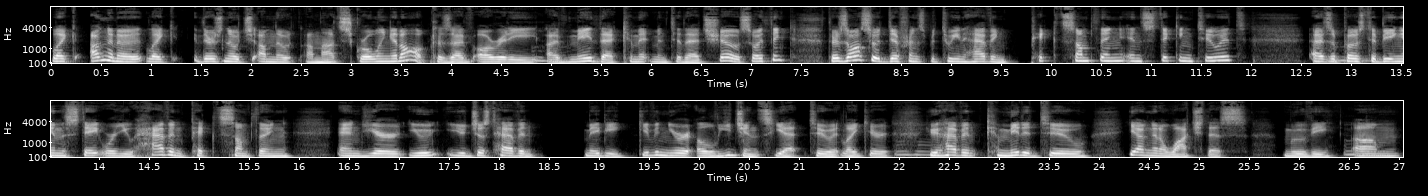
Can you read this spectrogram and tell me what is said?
like I'm going to like there's no ch- I'm no I'm not scrolling at all cuz I've already I've made that commitment to that show. So I think there's also a difference between having picked something and sticking to it as opposed to being in the state where you haven't picked something and you're you you just haven't maybe given your allegiance yet to it. Like you're mm-hmm. you haven't committed to yeah I'm going to watch this movie. Mm-hmm. Um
